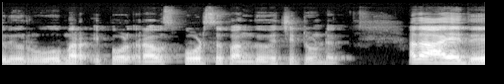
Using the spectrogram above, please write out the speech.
ഒരു റൂമർ ഇപ്പോൾ റവ് സ്പോർട്സ് പങ്കുവച്ചിട്ടുണ്ട്. അതായത്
